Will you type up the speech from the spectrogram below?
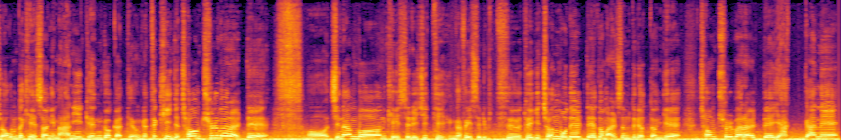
조금 더 개선이 많이 된 것 같아요. 그러니까 특히 이제 처음 출발할 때 어, 지난번 K3 GT, 그러니까 페이스리프트 되기 전 모델 때도 말씀드렸던 게 처음 출발할 때 약간 의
